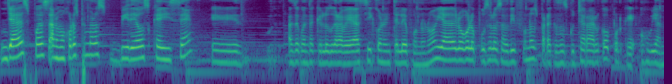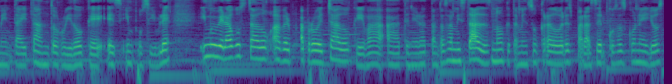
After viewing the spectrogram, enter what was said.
ya después, a lo mejor los primeros videos que hice, eh, haz de cuenta que los grabé así con el teléfono, ¿no? Ya luego le puse los audífonos para que se escuchara algo, porque obviamente hay tanto ruido que es imposible. Y me hubiera gustado haber aprovechado que iba a tener tantas amistades, ¿no? Que también son creadores para hacer cosas con ellos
